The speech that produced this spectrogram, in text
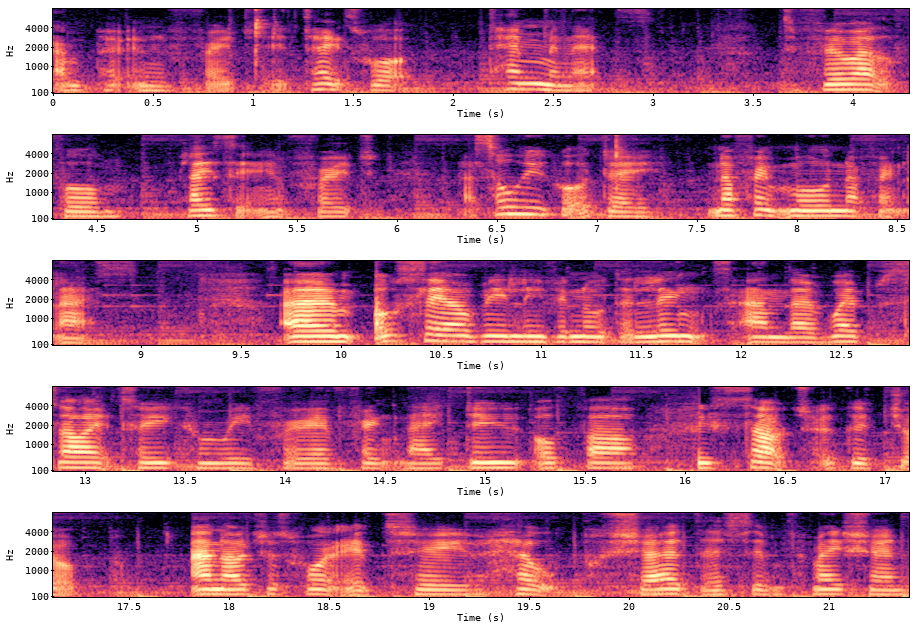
and put in the fridge. It takes, what, 10 minutes to fill out the form, place it in the fridge. That's all you've got to do. Nothing more, nothing less. Um, obviously I'll be leaving all the links and their website so you can read through everything they do offer. Do such a good job and I just wanted to help share this information.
